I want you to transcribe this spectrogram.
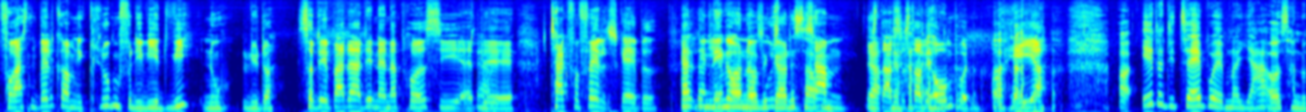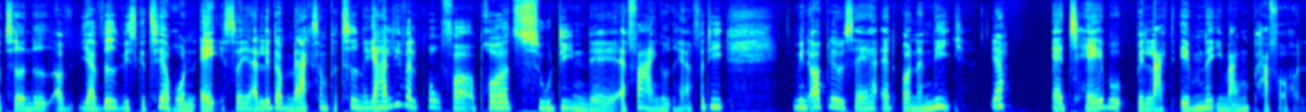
forresten, velkommen i klubben, fordi vi er et vi nu lytter. Så det er bare der, det Nana prøvede at sige, at ja. øh, tak for fællesskabet. Alt vi ligger under når vi gør det sammen. sammen. Ja. Start, så står vi ovenpå den og hager. og et af de tabuemner, jeg også har noteret ned, og jeg ved, vi skal til at runde af, så jeg er lidt opmærksom på tid, men jeg har alligevel brug for at prøve at suge din øh, erfaring ud her, fordi min oplevelse er, at onani er et tabubelagt emne i mange parforhold.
